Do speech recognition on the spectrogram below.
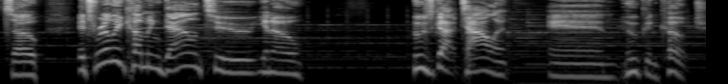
So it's really coming down to, you know, who's got talent and who can coach.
